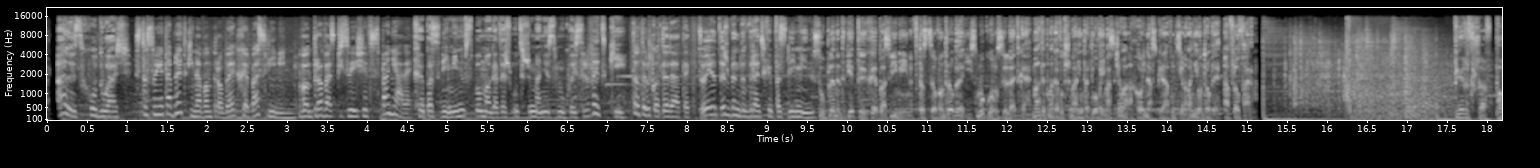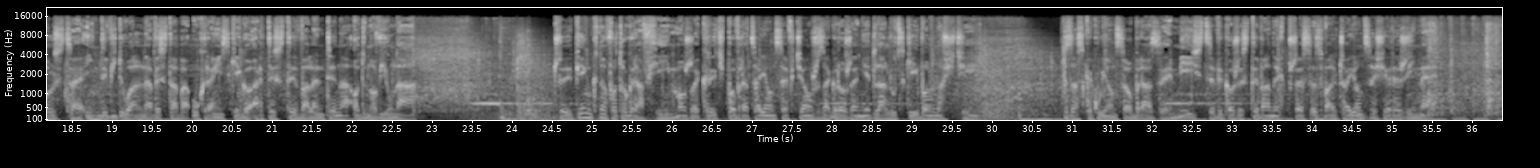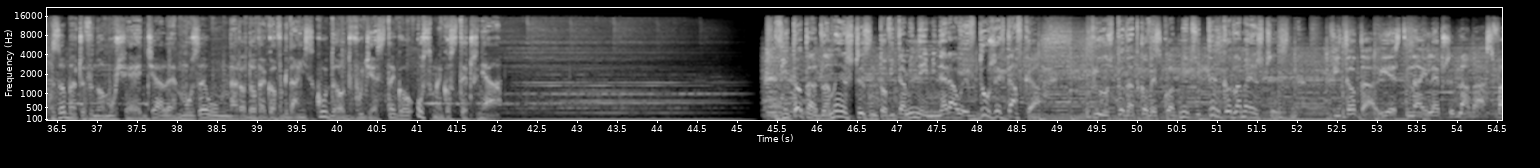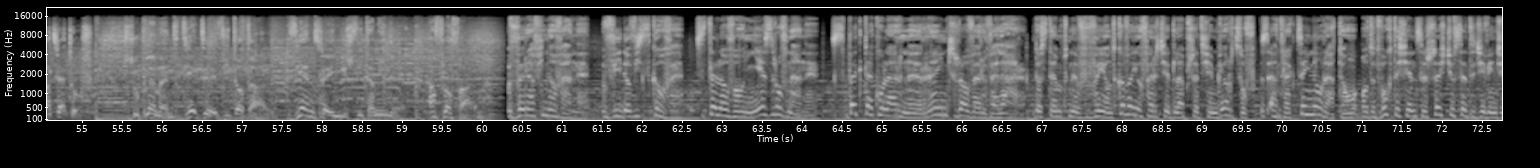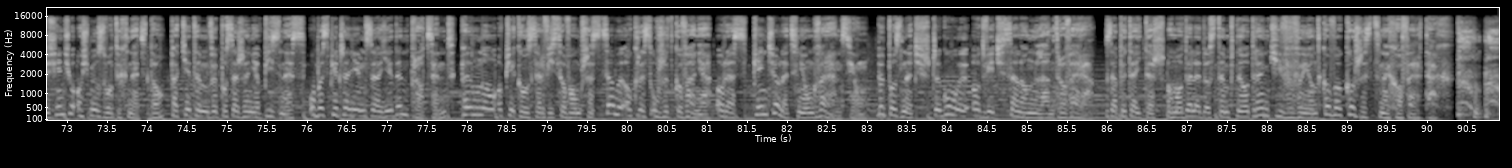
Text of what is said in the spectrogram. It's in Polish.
Ale schudłaś. Stosuję tabletki na wątrobę Hepa Slimin. Wątroba spisuje się wspaniale. Hepaslimin wspomaga też utrzymanie smukłej sylwetki. To tylko dodatek. To ja też będę brać Hepaslimin. Suplement diety Hepaslimin w trosce o wątrobę i smukłą sylwetkę. Mate pomaga w utrzymaniu prawidłowej masy ciała, a hojna wspiera funkcjonowanie wątroby. Aflofarm. Pierwsza w Polsce indywidualna wystawa ukraińskiego artysty Walentyna Odnowiuna. Czy piękno fotografii może kryć powracające wciąż zagrożenie dla ludzkiej wolności? Zaskakujące obrazy miejsc wykorzystywanych przez zwalczające się reżimy. Zobacz w Nomusie, dziale Muzeum Narodowego w Gdańsku do 28 stycznia. Witotal dla mężczyzn to witaminy i minerały w dużych dawkach. Plus dodatkowe składniki tylko dla mężczyzn. Witotal jest najlepszy dla nas, facetów. Suplement diety Witotal. Więcej niż witaminy. Aflofarm. Wyrafinowany, widowiskowy, stylowo niezrównany, spektakularny Range Rover Velar. Dostępny w wyjątkowej ofercie dla przedsiębiorców z atrakcyjną ratą od 2698 zł netto, pakietem wyposażenia biznes, ubezpieczeniem za 1%, pełną opieką serwisową przez cały okres użytkowania oraz pięcioletnią gwarancją. By poznać szczegóły, odwiedź salon Land Rovera. Zapytaj też o modele dostępne od ręki w wyjątkowo korzystnych ofertach.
